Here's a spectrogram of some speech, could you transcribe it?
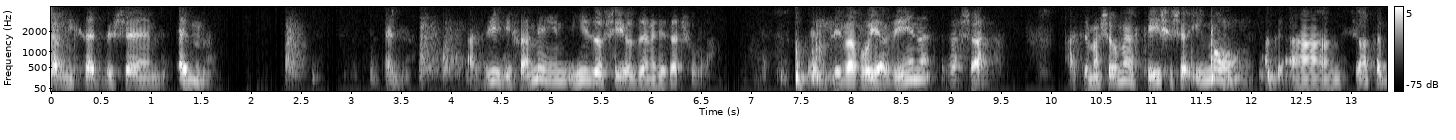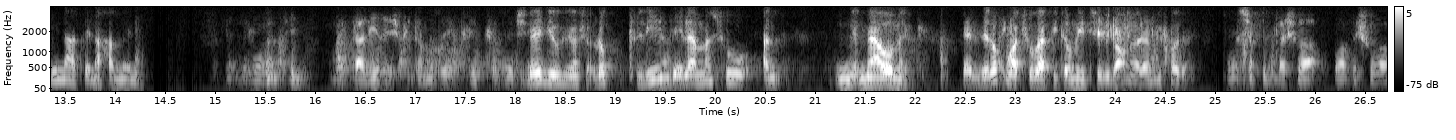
גם נקראת בשם אם. אם. אז היא לפעמים, היא זו שיוזמת את התשובה. לבבו יבין ושב. אז זה מה שאומר, כאיש אשר עמו, מסירת הבינה תנחמנו. לא הבנתי. בתהליך יש פתאום איזה קליק כזה ש... בדיוק, לא קליק, אלא משהו מהעומק. כן? זה לא כמו התשובה הפתאומית שדיברנו עליה מקודם. בשואה,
